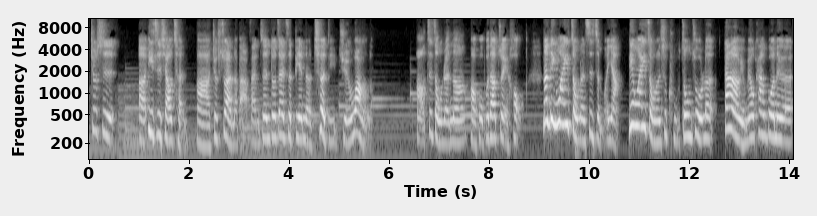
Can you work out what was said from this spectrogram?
就是呃意志消沉啊，就算了吧，反正都在这边了，彻底绝望了。好、哦，这种人呢，好、活不到最后。那另外一种人是怎么样？另外一种人是苦中作乐。当然，有没有看过那个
